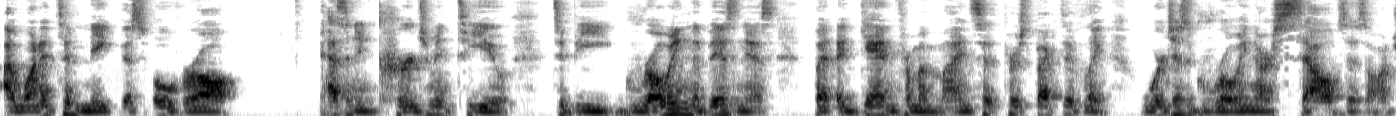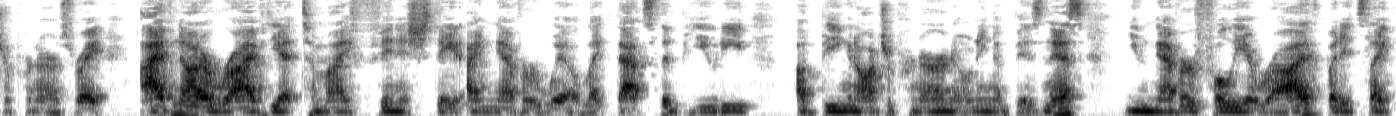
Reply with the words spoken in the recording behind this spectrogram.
I wanted to make this overall as an encouragement to you to be growing the business. But again, from a mindset perspective, like we're just growing ourselves as entrepreneurs, right? I've not arrived yet to my finished state. I never will. Like that's the beauty of being an entrepreneur and owning a business. You never fully arrive, but it's like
